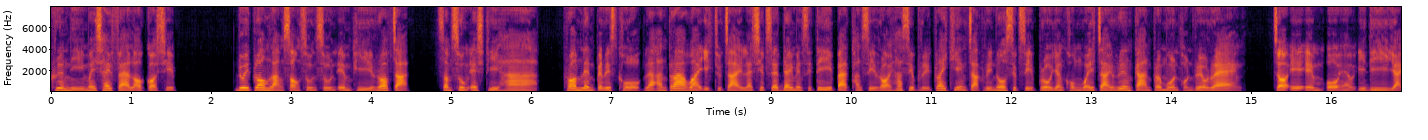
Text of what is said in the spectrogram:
เครื่องนี้ไม่ใช่แฟร์ล็อกกอชิปด้วยกล้องหลัง 200 MP รอบจัด Samsung HP5 พร้อมเลนส์เปริสโคปและอันตราไวอีกจุใจ และชิปเซต Dimensity 8450 หรือใกล้เคียงจาก Reno 14 Pro ยังคงไว้ใจเรื่องการประมวลผลเร็วแรง จอ AMOLED ใหญ่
